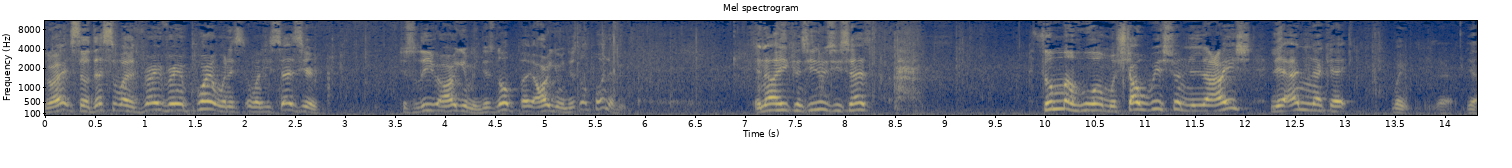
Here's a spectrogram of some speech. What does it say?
Right? So this is what is very, very important when, it's, when he says here, just leave arguing. There's no uh, arguing. There's no point of it. And now he continues. He says, ثم هو مشوش للعيش لأنك wait yeah, yeah.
